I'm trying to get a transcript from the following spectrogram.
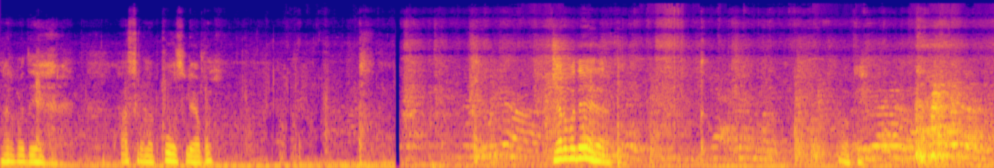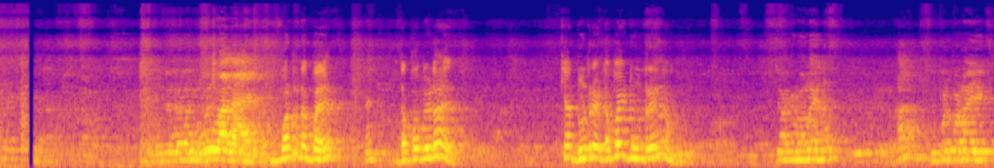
नर्मदे आश्रमात पोहोचले आपण. नर्मदे हर ओके। बड़ा डब्बा है। डब्बा बेड़ा है। क्या ढूंढ रहे डब्बा ही ढूंढ रहे हैं हम। जाके वाला है ना? ऊपर पड़ा एक।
